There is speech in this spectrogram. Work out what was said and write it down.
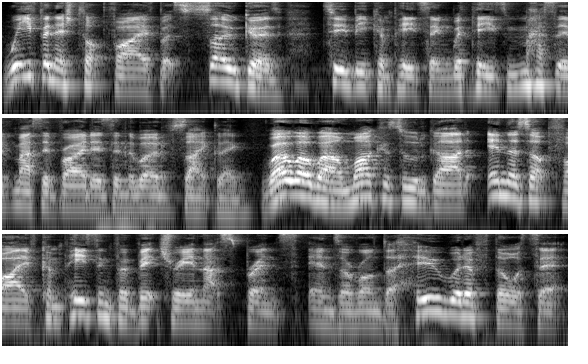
We finished top five, but so good to be competing with these massive, massive riders in the world of cycling. Well, well, well, Markus Houdegaard in the top five, competing for victory in that sprint in the Ronde. Who would have thought it?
